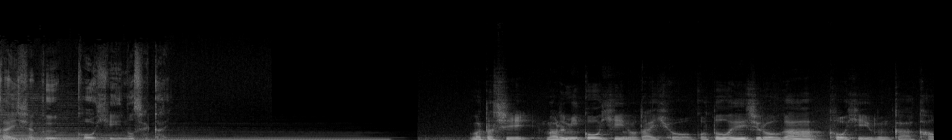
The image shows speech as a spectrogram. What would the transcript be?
解釈コーヒーの世界。私丸見コーヒーの代表後藤英二郎がコーヒー文化香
